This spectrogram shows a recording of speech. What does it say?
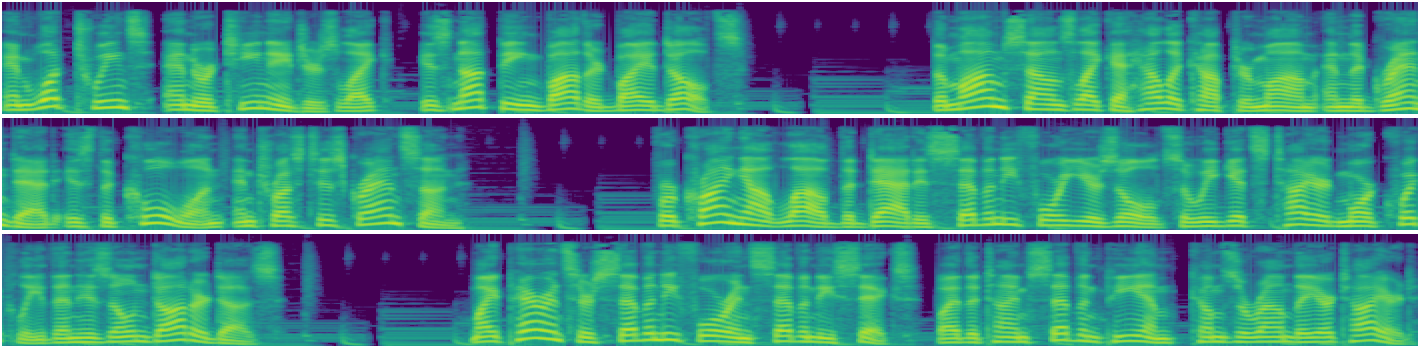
And what tweens and or teenagers like is not being bothered by adults. The mom sounds like a helicopter mom and the granddad is the cool one and trust his grandson. For crying out loud, the dad is 74 years old, so he gets tired more quickly than his own daughter does. My parents are 74 and 76, by the time 7 pm comes around, they are tired.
